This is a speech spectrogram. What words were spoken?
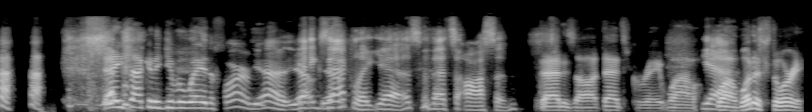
yeah, he's not going to give away the farm. Yeah, yeah, yeah, exactly. Yeah, so that's awesome. That is all. That's great. Wow. Yeah. Wow. What a story.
